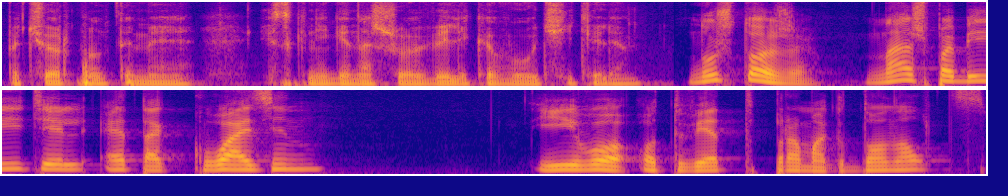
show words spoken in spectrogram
почерпнутыми из книги нашего великого учителя. Ну что же, наш победитель это Квазин, и его ответ про Макдоналдс.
